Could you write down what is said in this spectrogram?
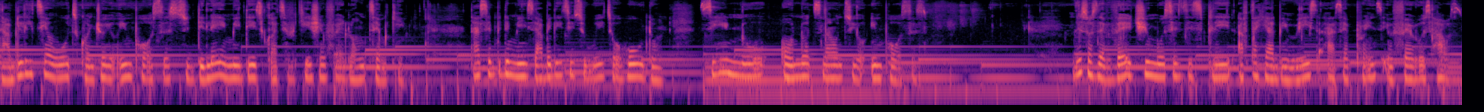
The ability and will to control your impulses to delay immediate gratification for a long term gain. That simply means the ability to wait or hold on, saying no or not now to your impulses. This was the virtue Moses displayed after he had been raised as a prince in Pharaoh's house.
